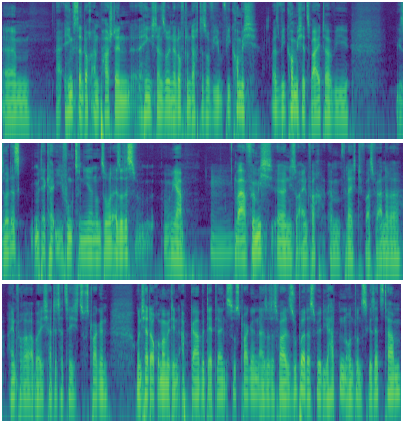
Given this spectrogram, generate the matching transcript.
ähm, äh, hing es dann doch an ein paar Stellen, äh, hing ich dann so in der Luft und dachte so, wie, wie komme ich, also wie komme ich jetzt weiter, wie, wie soll das mit der KI funktionieren und so, also das, ja, Mhm. War für mich äh, nicht so einfach. Ähm, vielleicht war es für andere einfacher, aber ich hatte tatsächlich zu strugglen. Und ich hatte auch immer mit den Abgabe-Deadlines zu strugglen. Also das war super, dass wir die hatten und uns gesetzt haben.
